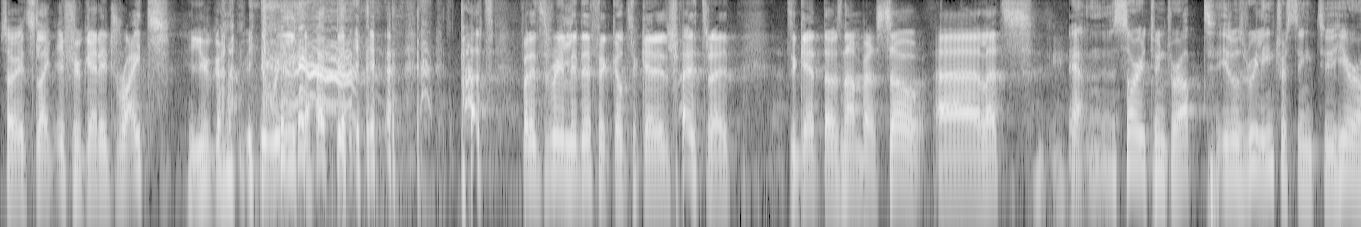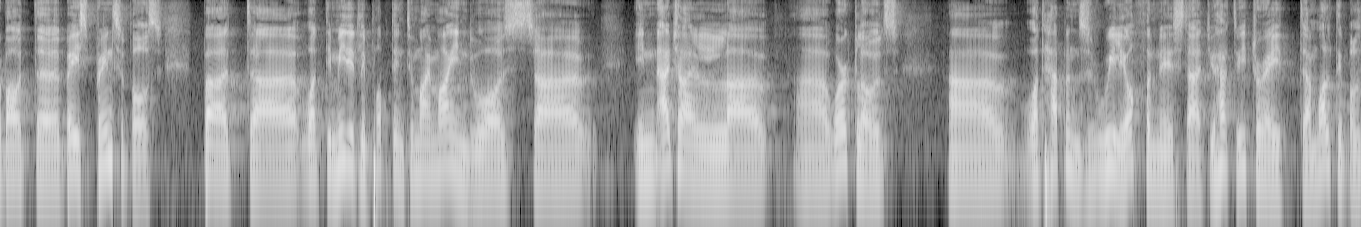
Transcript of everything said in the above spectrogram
So it's like if you get it right, you're gonna be really happy. but but it's really difficult to get it right, right? To get those numbers. So uh, let's. Yeah, sorry to interrupt. It was really interesting to hear about the base principles. But uh, what immediately popped into my mind was in agile uh, workloads, uh, what happens really often is that you have to iterate uh, multiple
